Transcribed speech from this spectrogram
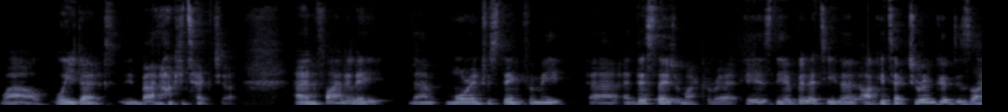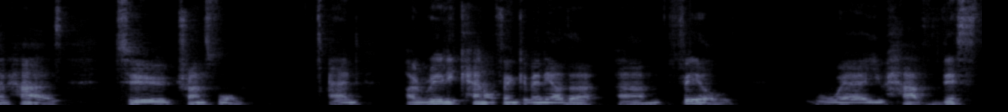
"Wow," or you don't in bad architecture. And finally, um, more interesting for me uh, at this stage of my career is the ability that architecture and good design has to transform. And I really cannot think of any other um, field where you have this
